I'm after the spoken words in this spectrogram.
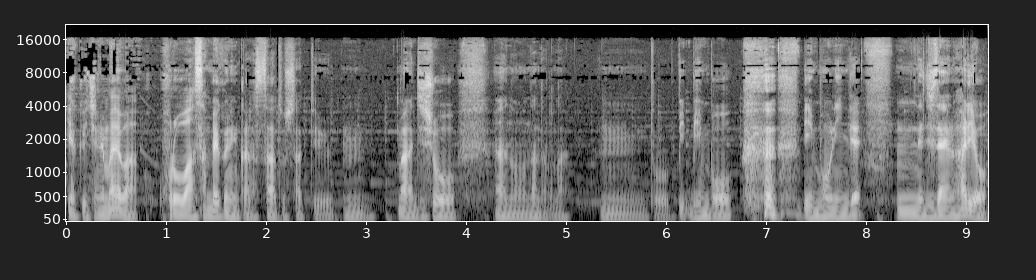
約1年前はフォロワー300人からスタートしたっていう、うん、まあ自称あのなんだろうなうんと貧乏 貧乏人で,、うん、時代の針を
